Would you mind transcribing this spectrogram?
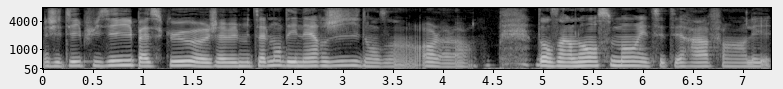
J'étais épuisée parce que euh, j'avais mis tellement d'énergie dans un oh là là dans un lancement etc. Enfin les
